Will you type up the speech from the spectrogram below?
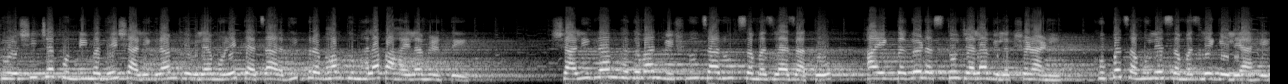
तुळशीच्या कुंडीमध्ये शालिग्राम ठेवल्यामुळे त्याचा अधिक प्रभाव तुम्हाला पाहायला मिळते. शालिग्राम भगवान विष्णूचा रूप समजला जातो. हा एक दगड असतो ज्याला विलक्षण आणि खूपच अमूल्य समजले गेले आहे.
